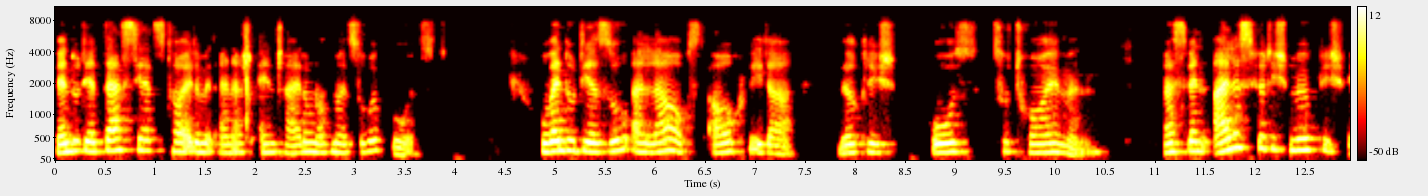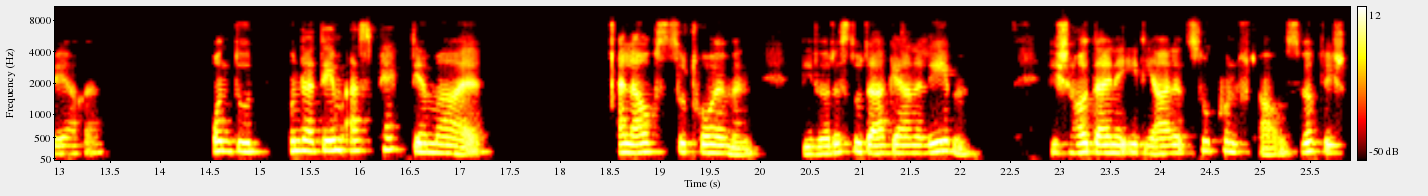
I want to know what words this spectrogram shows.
Wenn du dir das jetzt heute mit einer Entscheidung nochmal zurückholst und wenn du dir so erlaubst, auch wieder wirklich groß zu träumen, was wenn alles für dich möglich wäre und du unter dem Aspekt dir mal erlaubst zu träumen, wie würdest du da gerne leben? Wie schaut deine ideale Zukunft aus? Wirklich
